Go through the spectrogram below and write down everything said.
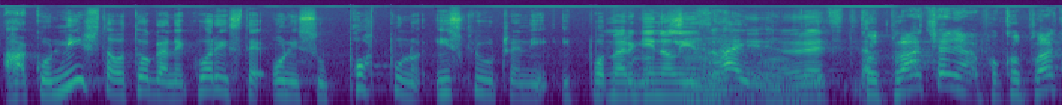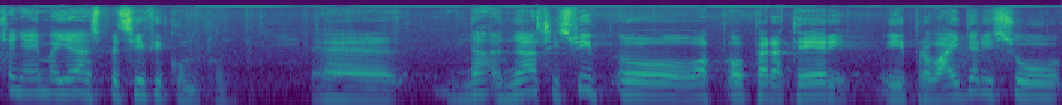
ako ništa od toga ne koriste, oni su potpuno isključeni i potpuno... Marginalizovani, Kod plaćanja ima jedan specifikum tu. E, naši svi operateri i provajderi su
